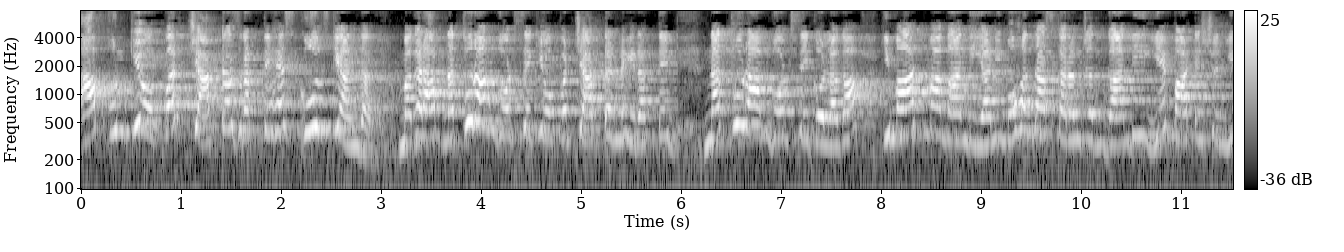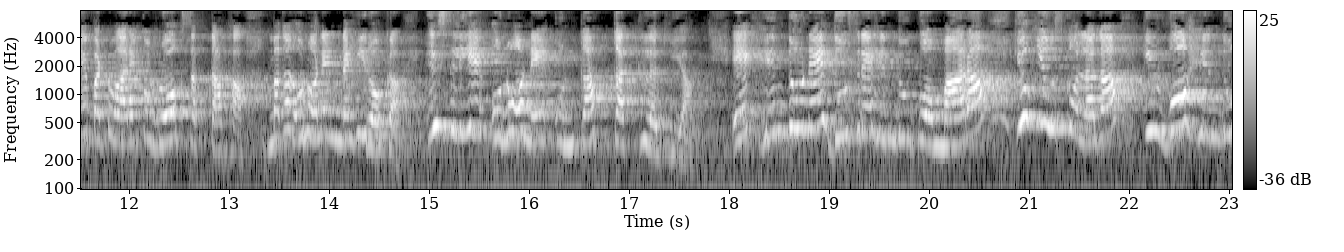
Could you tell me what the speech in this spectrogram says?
आप उनके ऊपर चैप्टर्स रखते हैं स्कूल्स के अंदर। मगर आप नथुराम गोडसे के ऊपर चैप्टर नहीं रखते। नथुराम गोडसे को लगा कि महात्मा गांधी, यानी मोहनदास करमचंद गांधी, ये पार्टीशन ये बंटवारे को रोक सकता था। मगर उन्होंने नहीं रोका। इसलिए उन्होंने उनका कत्ल किया। एक हिंदू ने दूसरे हिंदू को मारा क्योंकि उसको लगा कि वो हिंदू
